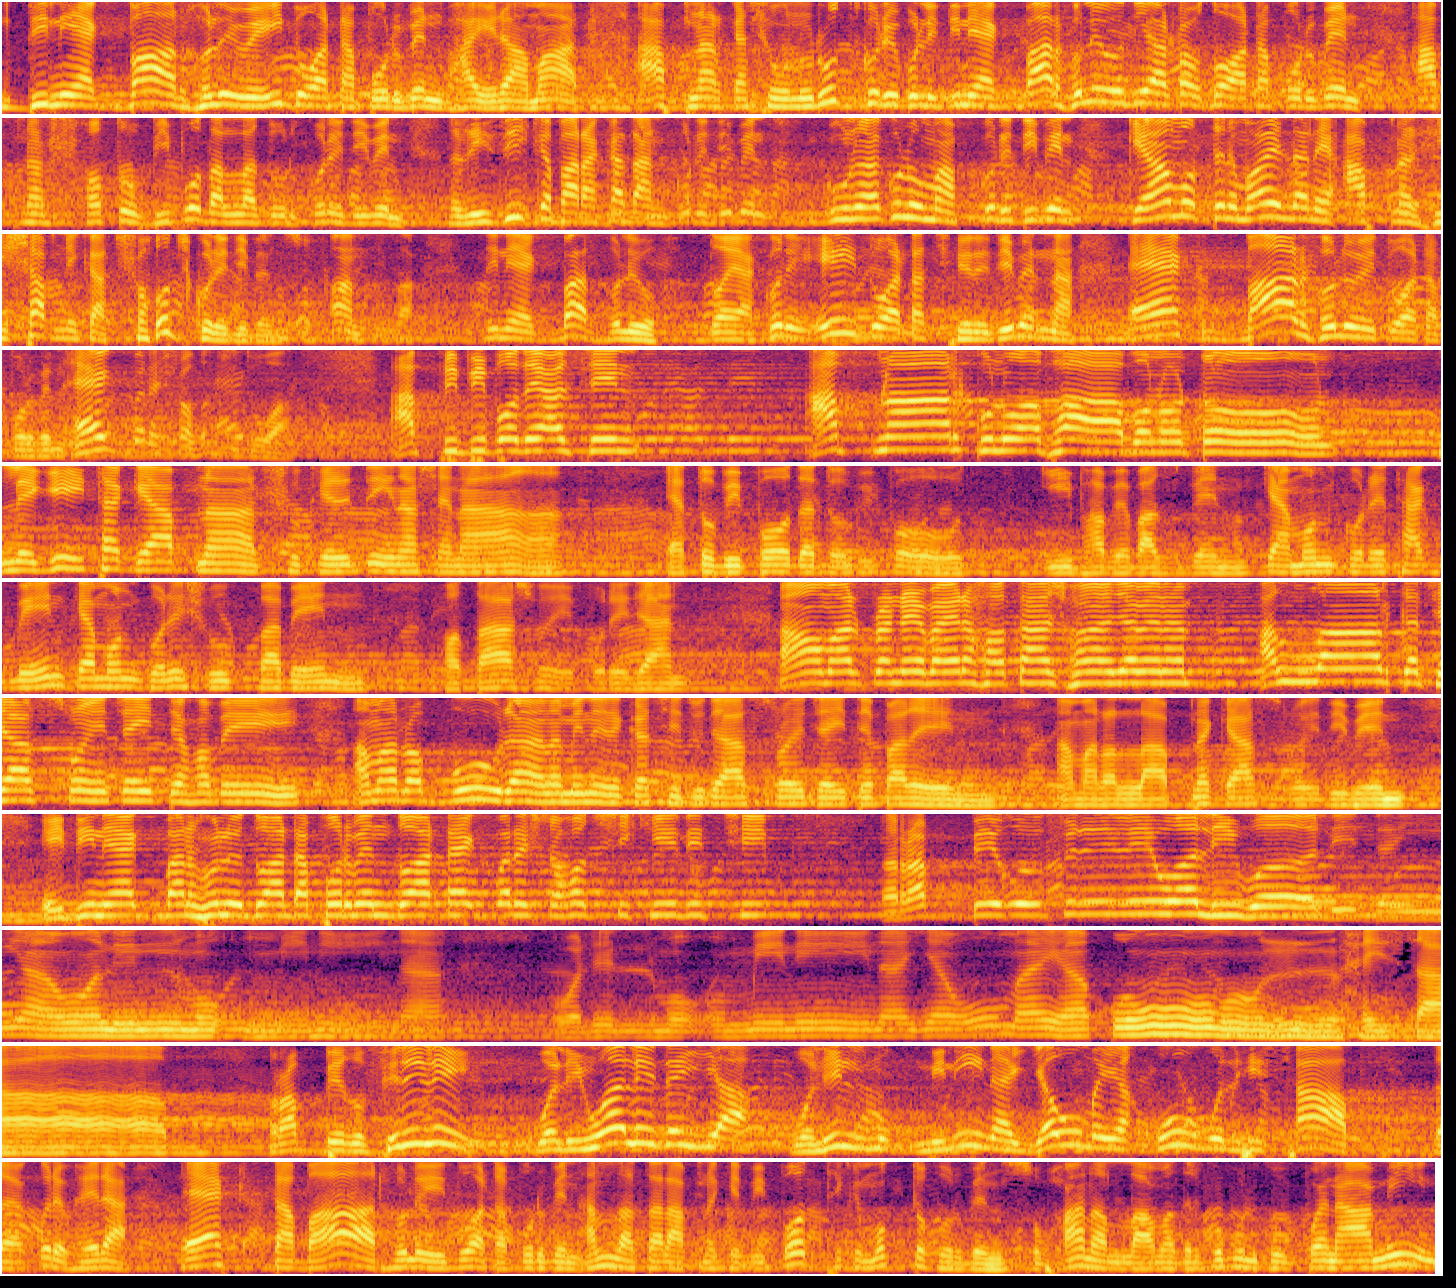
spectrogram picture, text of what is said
দিনে একবার হলেও এই দোয়াটা পড়বেন ভাইরা আমার। আপনার কাছে অনুরোধ করে বলি, দিনে একবার হলেও দিয়াটাও, দোয়াটা পড়বেন। আপনার শত বিপদ আল্লাহ দূর করে দিবেন, রিজিকে বারাকা দান করে দিবেন গুণাগুলো মাফ করে দিবেন, কেয়ামতের ময়দানে আপনার হিসাব নিকাজ সহজ করে দিবেন সোফান দিনে একবার হলেও দয়া করে এই দোয়াটা ছেড়ে দিবেন না, একবার হলেও এই দোয়াটা পড়বেন, একবারে সহজ দোয়া। আপনি বিপদে আছেন, আপনার কোনো অভাব অনটন লেগেই থাকে আপনার সুখের দিন আসে না। এত বিপদ এত বিপদ, কীভাবে বাঁচবেন, কেমন করে থাকবেন, কেমন করে সুখ পাবেন, হতাশ হয়ে পড়ে যান। আমার প্রাণের বাইরে হতাশ হয়ে যাবে না। আল্লাহর কাছে আশ্রয় চাইতে হবে। আমার রব্বুল আলমিনের কাছে যদি আশ্রয় চাইতে পারেন, আমার আল্লাহ আপনাকে আশ্রয় দিবেন। এই দিনে একবার হলে দোয়াটা পড়বেন। দোয়াটা একবারে সহজ শিখিয়ে দিচ্ছি। رب اغفر لي ولوالدي وللمؤمنين وللمؤمنين يوم يقوم الحساب رب اغفر لي ولوالدي وللمؤمنين يوم يقوم الحساب দয়া করে ভাইরা একটা বার হলে এই দোয়াটা পড়বেন আল্লাহ তালা আপনাকে বিপদ থেকে মুক্ত করবেন সুবহান আল্লাহ আমাদের কবুল করবেন আমিন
